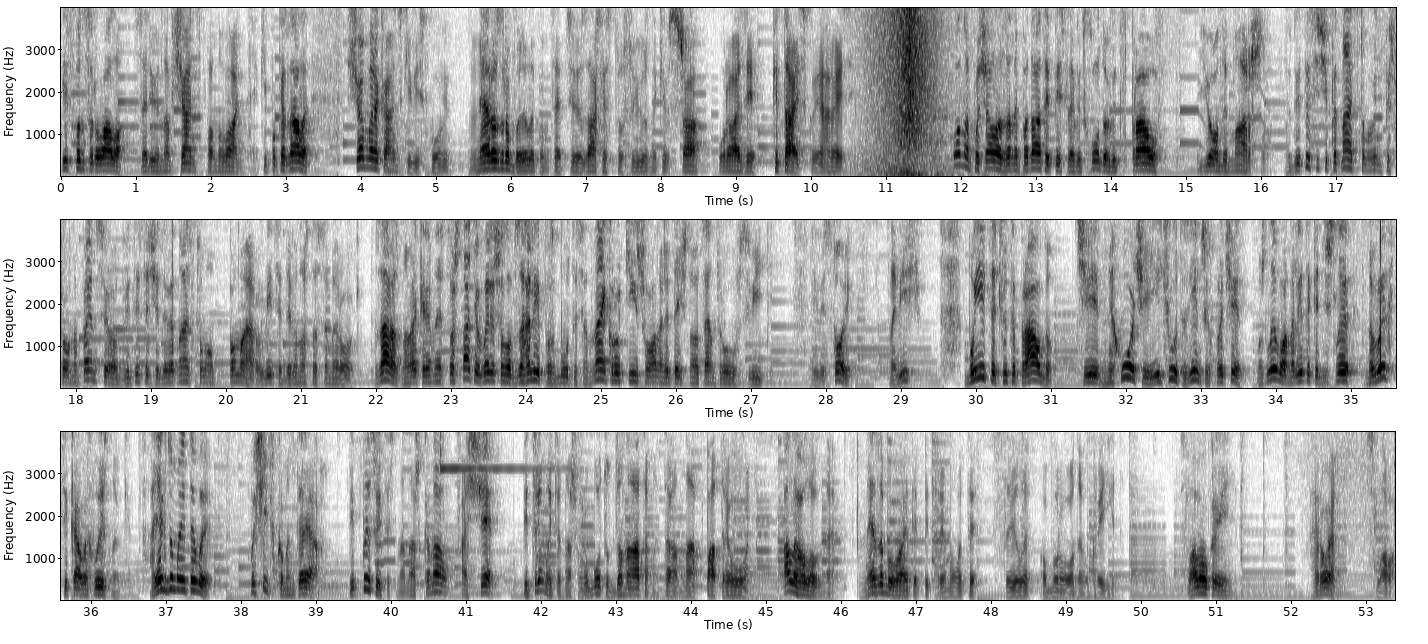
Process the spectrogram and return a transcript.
і спонсорувало серію навчань з планування, які показали, що американські військові не розробили концепцію захисту союзників США у разі китайської агресії. Вона почала занепадати після відходу від справ Йоди Маршала. У 2015-му він пішов на пенсію, а у 2019-му помер у віці 97 років. Зараз нове керівництво штатів вирішило взагалі позбутися найкрутішого аналітичного центру у світі і в історії. Навіщо? Боїться чути правду чи не хоче її чути з інших причин. Можливо, аналітики дійшли нових цікавих висновків. А як думаєте ви? Пишіть в коментарях. Підписуйтесь на наш канал, а ще підтримуйте нашу роботу донатами та на Патреоні. Але головне, не забувайте підтримувати Сили оборони України. Слава Україні! Героям слава!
